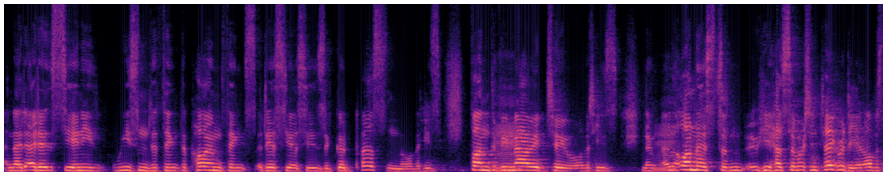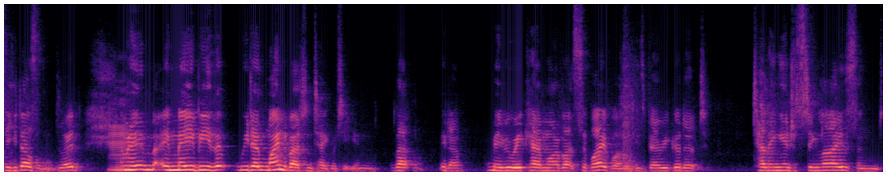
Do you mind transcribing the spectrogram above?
And I, I don't see any reason to think the poem thinks Odysseus is a good person, or that he's fun to be married to, or that he's you know, honest and he has so much integrity. And obviously he doesn't, right? I mean, it, it may be that we don't mind about integrity, and that you know maybe we care more about survival. And he's very good at telling interesting lies and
